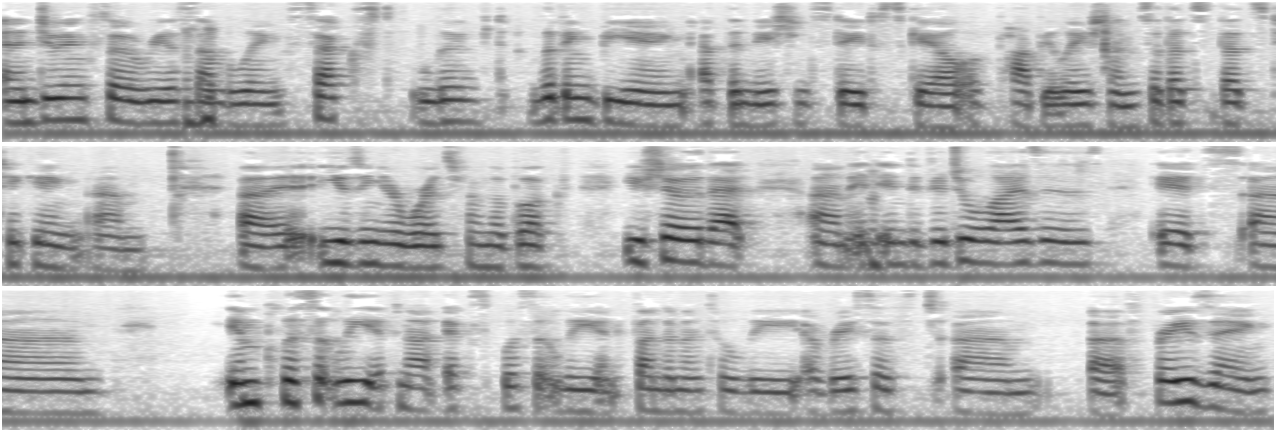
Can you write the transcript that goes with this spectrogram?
and in doing so, reassembling mm-hmm. sexed lived living being at the nation state scale of population. So that's that's taking um, uh, using your words from the book. You show that um, it mm-hmm. individualizes. It's um, implicitly, if not explicitly and fundamentally, a racist um, uh, phrasing,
